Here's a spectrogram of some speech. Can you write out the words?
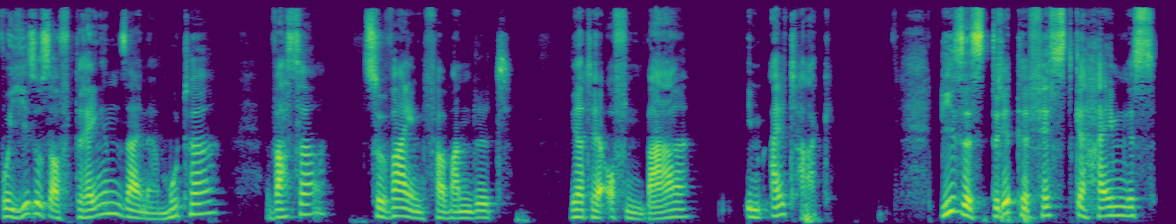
wo Jesus auf Drängen seiner Mutter Wasser zu Wein verwandelt, wird er offenbar im Alltag. Dieses dritte Festgeheimnis,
